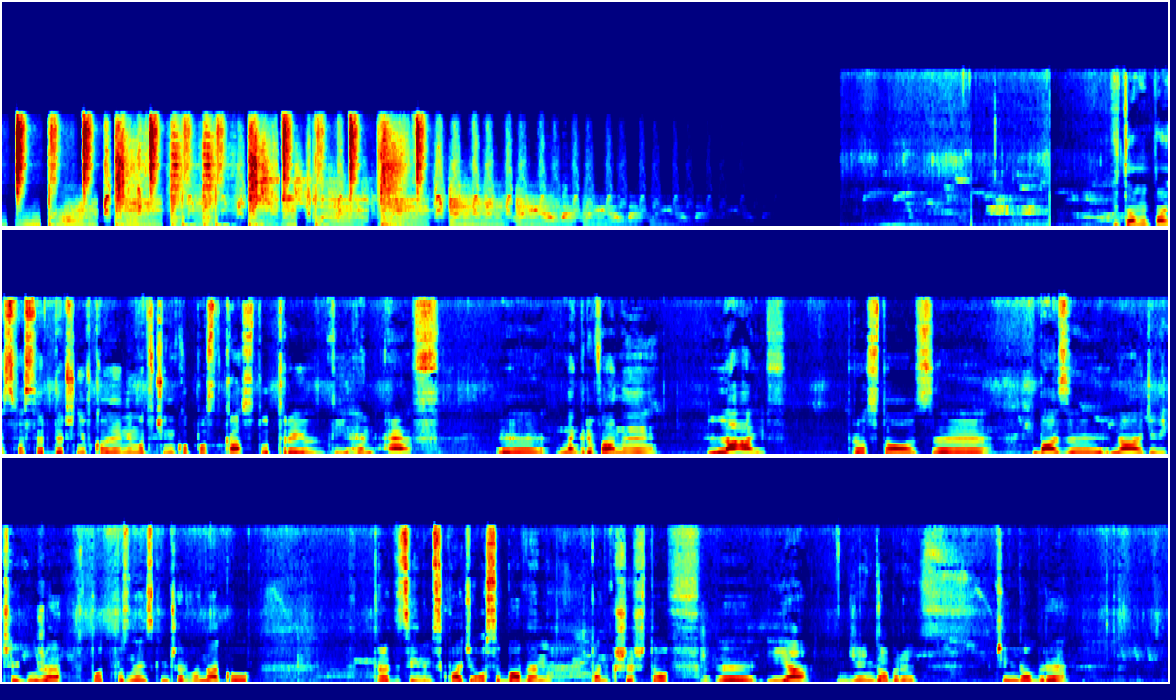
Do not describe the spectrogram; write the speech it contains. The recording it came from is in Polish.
Witamy Państwa serdecznie w kolejnym odcinku podcastu Trail DNF. Yy, nagrywany live prosto z yy, bazy na Dziewiczej Górze w podpoznańskim Czerwonaku. Tradycyjnym składzie osobowym Pan Krzysztof yy, i ja. Dzień dobry. Dzień dobry.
